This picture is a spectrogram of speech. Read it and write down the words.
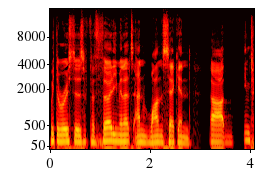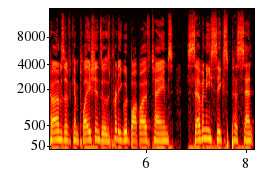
with the Roosters for 30 minutes and 1 second. Uh, in terms of completions, it was pretty good by both teams. 76%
